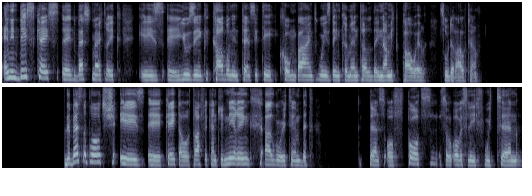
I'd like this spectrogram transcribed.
And in this case, uh, the best metric is uh, using carbon intensity combined with the incremental dynamic power through the router. The best approach is a CATE, our traffic engineering algorithm that turns off ports. So obviously, if we turn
